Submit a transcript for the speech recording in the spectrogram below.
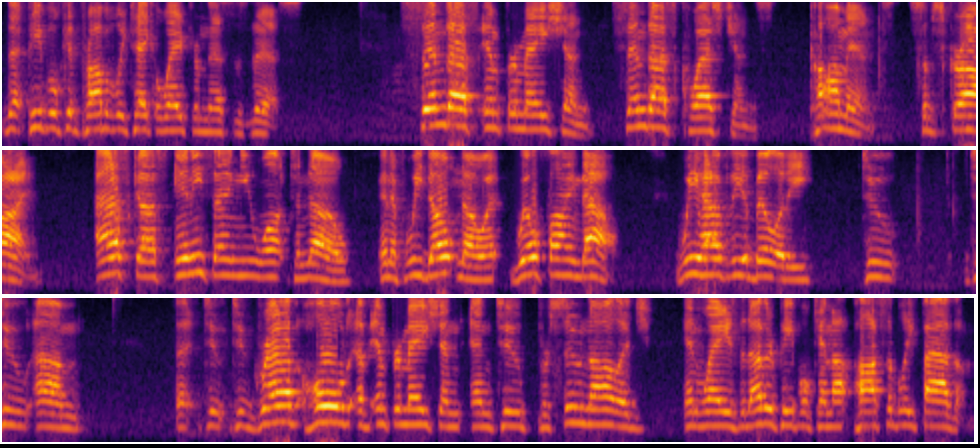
that people could probably take away from this is this. Send us information Send us questions, comment, subscribe. Ask us anything you want to know, and if we don't know it, we'll find out. We have the ability to to um, uh, to to grab hold of information and to pursue knowledge in ways that other people cannot possibly fathom.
